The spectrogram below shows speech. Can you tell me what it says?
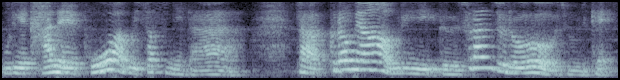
우리의 간을 보호하고 있었습니다. 자, 그러면 우리 그 술안주로 좀 이렇게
